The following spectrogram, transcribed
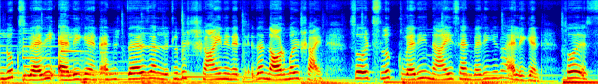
looks very elegant and it, there is a little bit shine in it the normal shine. So it's look very nice and very you know elegant. So it's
